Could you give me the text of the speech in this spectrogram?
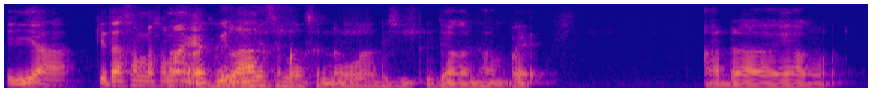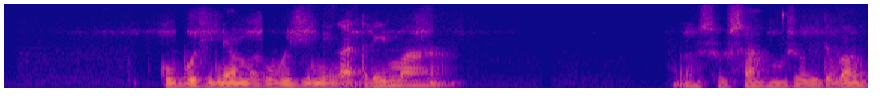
Iya, kita sama-sama Nah, happy lah. seneng-seneng lah di situ jangan sampai ada yang kubu sini sama kubu sini nggak terima susah musuh gitu bang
